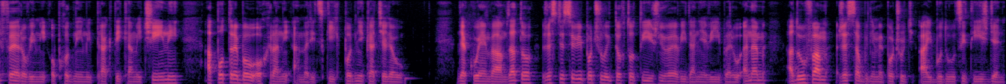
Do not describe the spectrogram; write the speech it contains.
neférovými obchodnými praktikami Číny a potrebou ochrany amerických podnikateľov. Ďakujem vám za to, že ste si vypočuli tohto týždňové vydanie výberu NM a dúfam, že sa budeme počuť aj budúci týždeň.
